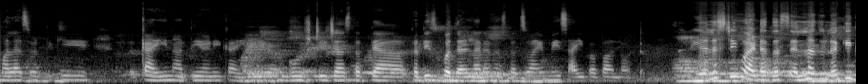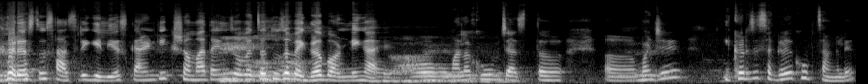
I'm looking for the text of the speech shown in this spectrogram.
मला असं वाटतं की काही नाती आणि काही गोष्टी ज्या असतात त्या कधीच बदलणाऱ्या नसतात. सो आय मिस आई बाबा लॉट रिअलिस्टिक वाटत असेल ना तुला की खरंच तू सासरी गेली आहेस कारण की क्षमाताईंसोबतचं तुझं वेगळं बॉन्डिंग आहे. हो हो. मला खूप जास्त म्हणजे इकडचे सगळे खूप चांगले आहेत.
